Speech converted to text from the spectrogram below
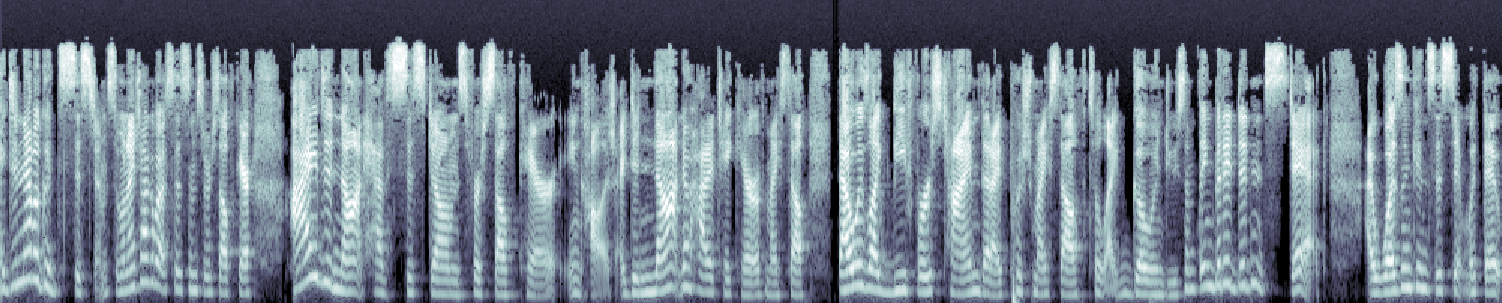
I didn't have a good system. So when I talk about systems for self-care, I did not have systems for self-care in college. I did not know how to take care of myself. That was like the first time that I pushed myself to like go and do something, but it didn't stick. I wasn't consistent with it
